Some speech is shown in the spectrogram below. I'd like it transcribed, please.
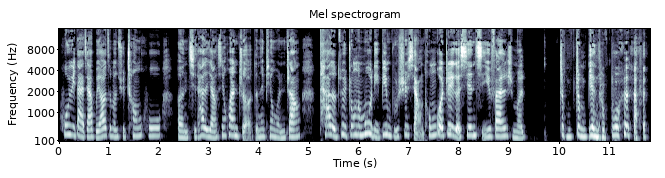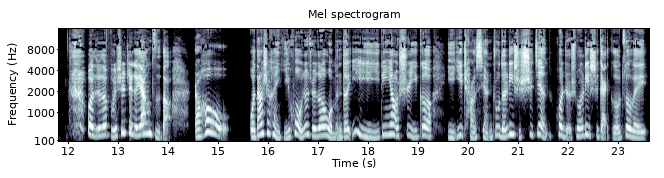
呼吁大家不要这么去称呼嗯其他的阳性患者的那篇文章，它的最终的目的并不是想通过这个掀起一番什么政政变的波澜。我觉得不是这个样子的。然后我当时很疑惑，我就觉得我们的意义一定要是一个以一场显著的历史事件或者说历史改革作为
